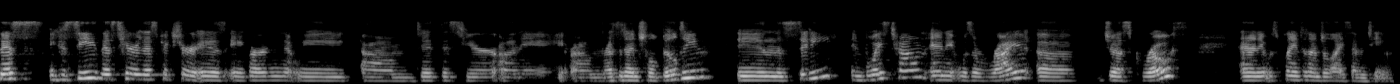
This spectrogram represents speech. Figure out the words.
This, you can see this here, this picture is a garden that we um, did this year on a um, residential building in the city in Boys Town, and it was a riot of just growth and it was planted on July 17th.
